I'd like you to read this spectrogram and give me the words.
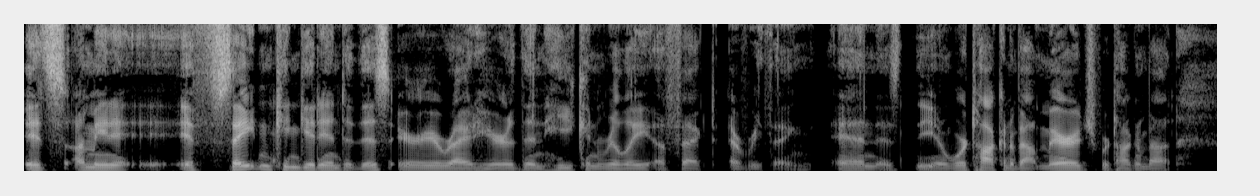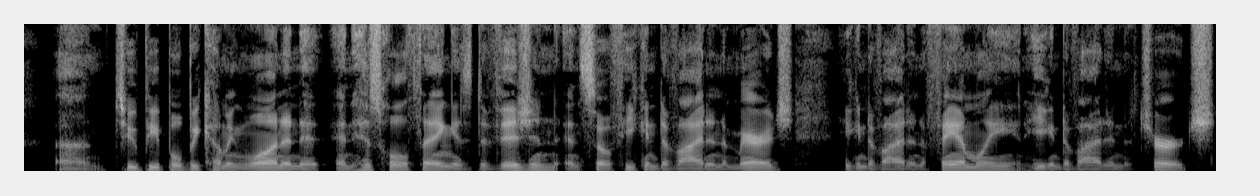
it's i mean if satan can get into this area right here then he can really affect everything. And as, you know we're talking about marriage we're talking about um, two people becoming one and it, and his whole thing is division. And so if he can divide in a marriage he can divide in a family and he can divide in a church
